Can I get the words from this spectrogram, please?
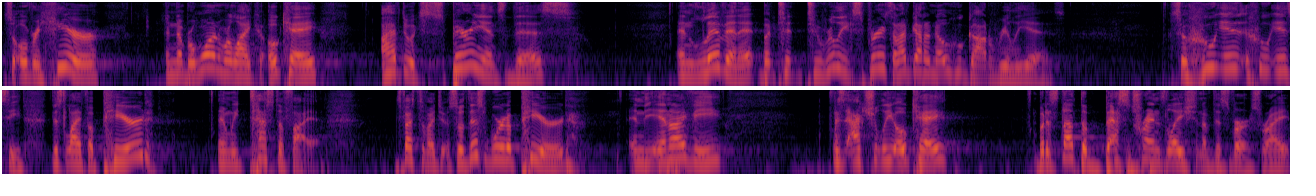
so over here, in number one, we're like, okay, I have to experience this and live in it, but to, to really experience it, I've got to know who God really is. So who is who is he? This life appeared and we testify it. It's testified to. So this word appeared in the NIV is actually okay, but it's not the best translation of this verse, right?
